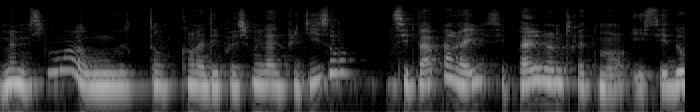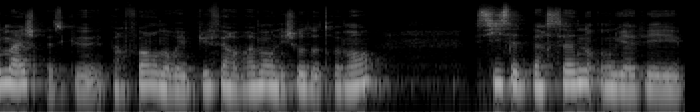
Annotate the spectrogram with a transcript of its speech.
même six mois ou quand la dépression est là depuis dix ans. C'est pas pareil, c'est pas le même traitement. Et c'est dommage parce que parfois on aurait pu faire vraiment les choses autrement si cette personne, on lui avait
